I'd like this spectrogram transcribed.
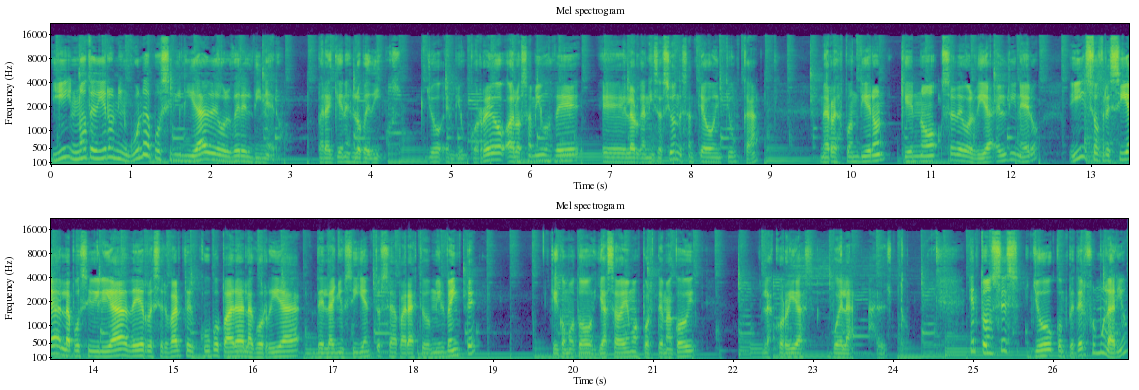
y no te dieron ninguna posibilidad de devolver el dinero para quienes lo pedimos yo envié un correo a los amigos de eh, la organización de Santiago 21K. Me respondieron que no se devolvía el dinero y se ofrecía la posibilidad de reservarte el cupo para la corrida del año siguiente, o sea, para este 2020, que como todos ya sabemos por tema COVID, las corridas vuelan alto. Entonces yo completé el formulario,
